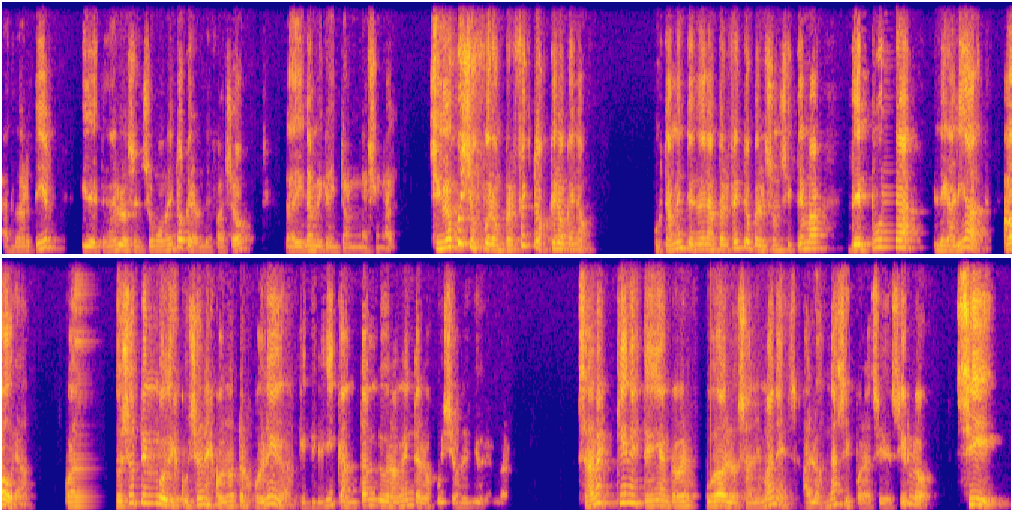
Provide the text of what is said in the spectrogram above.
advertir y detenerlos en su momento, que es donde falló la dinámica internacional. Si los juicios fueron perfectos, creo que no. Justamente no eran perfectos, pero es un sistema de pura legalidad. Ahora, cuando yo tengo discusiones con otros colegas que critican tan duramente a los juicios de Nuremberg, ¿sabes quiénes tenían que haber jugado a los alemanes, a los nazis por así decirlo? Sí,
